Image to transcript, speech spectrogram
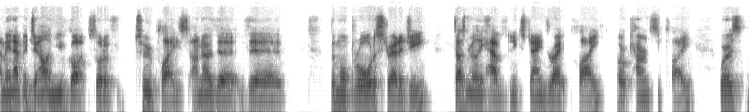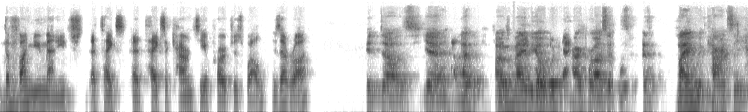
I mean, at Magellan, you've got sort of two plays. I know the the the more broader strategy doesn't really have an exchange rate play or a currency play, whereas the mm-hmm. fund you manage that takes it takes a currency approach as well. Is that right? It does, yeah. I, I, maybe I wouldn't characterize it as, as playing with currency.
